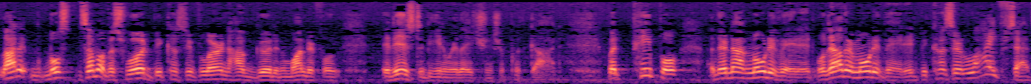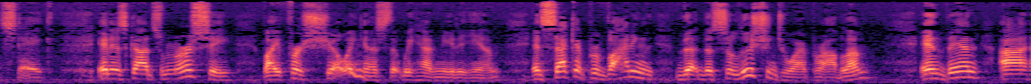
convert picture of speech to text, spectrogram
A lot of, most, some of us would because we've learned how good and wonderful it is to be in relationship with God. But people, they're not motivated. Well, now they're motivated because their life's at stake. And it's God's mercy by first showing us that we have need of Him, and second, providing the, the solution to our problem. And then, uh,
